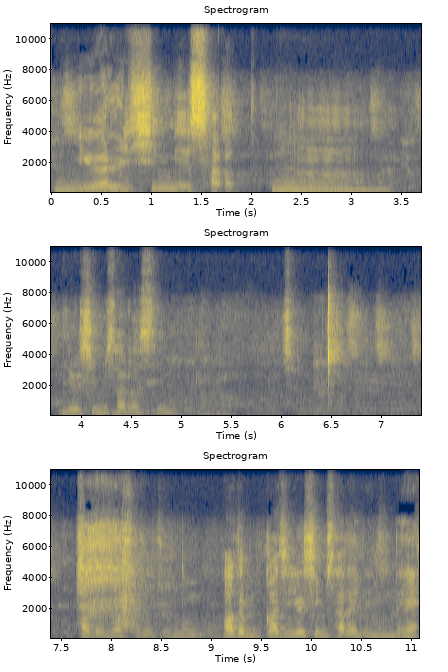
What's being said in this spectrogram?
참 열심히 살았다 음, 열심히 살았어요. 참. 아들과 너무, 아들 목까지 열심히 살아야 되는데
